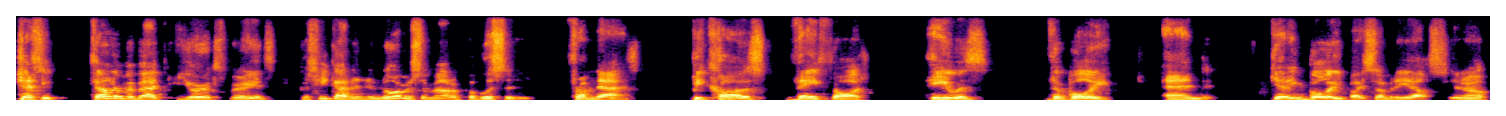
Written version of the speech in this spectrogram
Jesse, tell them about your experience because he got an enormous amount of publicity from that because they thought he was the bully and getting bullied by somebody else, you know?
